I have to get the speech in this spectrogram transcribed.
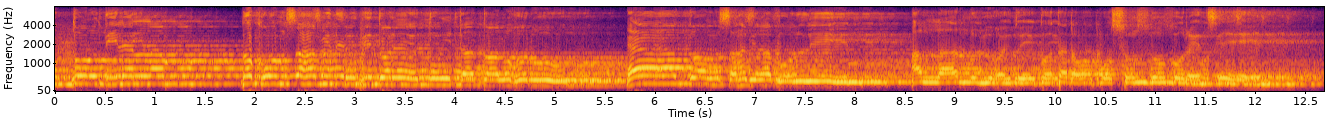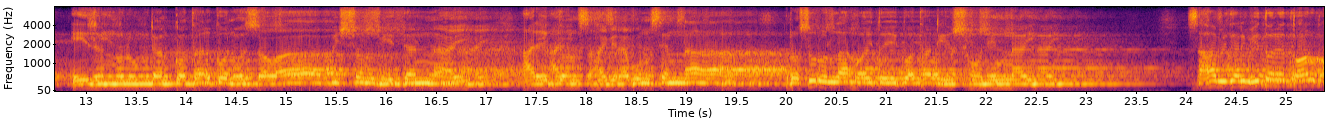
উত্তর দিলেন না, তখন সাহাবিদের ভিতরে দুইটা দল হলো। এক দল সাহাবিরা বললেন, আল্লাহর নবী হয়তো এই কথাটা অপছন্দ করেছেন। এই জন্য লোকটার কথার কোনো জবাব বিশ্বনবী দেন নাই। আরেকজন সাহাবিরা বলছেন, না রসুল্লাহ হয়তো এই কথাটি শোনেন নাই। সাহাবিদের ভিতরে তর্ক,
